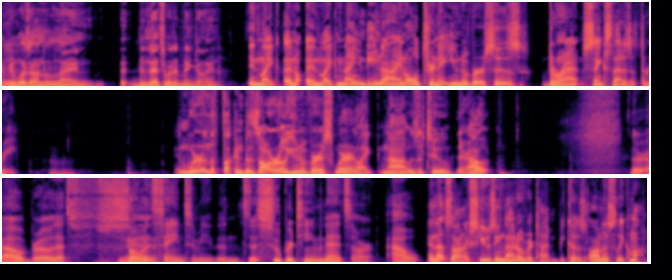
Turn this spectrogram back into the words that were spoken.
If Yeah. it was on the line, the- the Nets would have been going. In like in, in like 99 alternate universes, Durant sinks that as a 3. Hmm. And we're in the fucking bizarro universe where like nah, it was a 2. They're out. They're out, bro. That's so Yeah. insane to me. The the super team Nets are out. And that's not excusing that overtime because honestly, come on.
